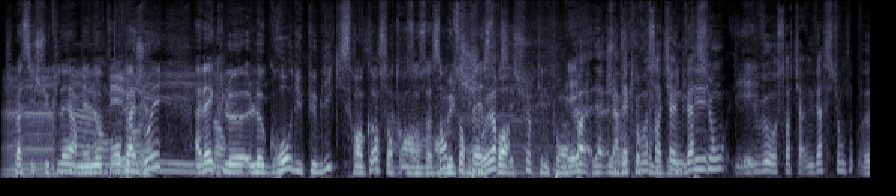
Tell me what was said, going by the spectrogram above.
je sais pas si je suis clair Ah, mais ils ne non, pourront pas jouer avec le, le gros du public qui sera encore sur ça, en- 360 en sur multijoueur, PS3 C'est sûr qu'ils ne pourront Et pas. La, Je la veux dire qu'ils vont sortir une version, ils vont sortir une version euh,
